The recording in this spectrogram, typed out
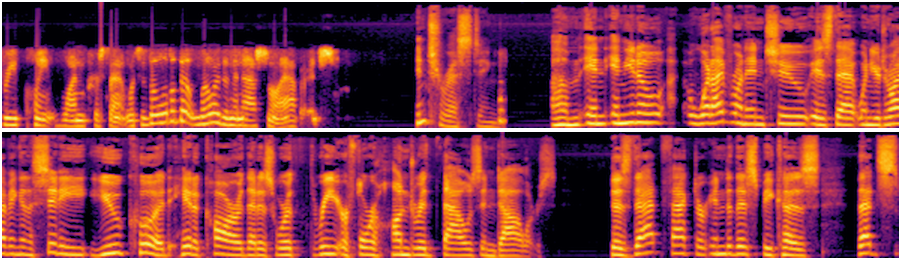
3.1%, which is a little bit lower than the national average. Interesting. Um, and, and, you know, what I've run into is that when you're driving in the city, you could hit a car that is worth three or four hundred thousand dollars. Does that factor into this? Because that's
